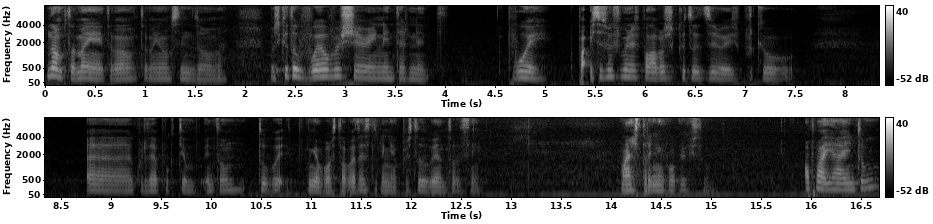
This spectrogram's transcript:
Não, também é, também, também é um sintoma. Mas que eu estou oversharing na internet. Bué. Pá, estas são as primeiras palavras que eu estou a dizer hoje, porque eu uh, acordei há pouco tempo. Então estou bem. Minha voz está bem estranha, pois bem, estou assim. Mais estranha que qualquer questão. Opa, yeah, então.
